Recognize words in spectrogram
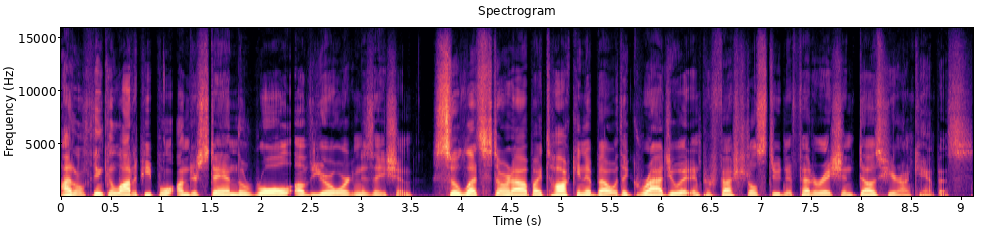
I don't think a lot of people understand the role of your organization. So let's start out by talking about what the Graduate and Professional Student Federation does here on campus.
